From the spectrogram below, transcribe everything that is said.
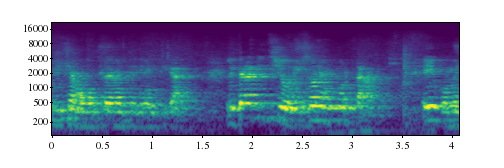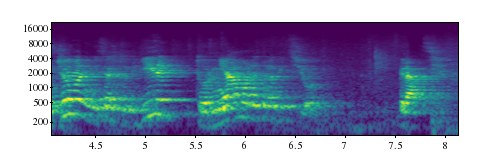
ce li siamo completamente dimenticati. Le tradizioni sono importanti e io come giovane mi sento di dire torniamo alle tradizioni. Grazie.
